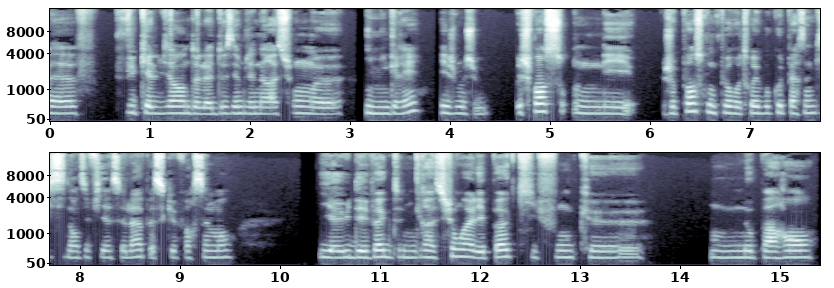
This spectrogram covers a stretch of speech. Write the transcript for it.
vu qu'elle vient de la deuxième génération immigrée et je me suis je pense on est je pense qu'on peut retrouver beaucoup de personnes qui s'identifient à cela parce que forcément il y a eu des vagues de migration à l'époque qui font que nos parents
